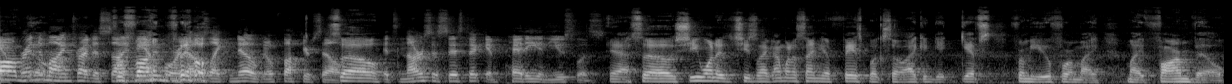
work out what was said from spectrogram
A friend bill. of mine tried to sign me up Farmville. for it. I was like, no, go fuck yourself. So- it's narcissistic and petty and useless. Yeah, so she wanted she's like I'm going to sign you up Facebook so I can get gifts from you for my my Farmville.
